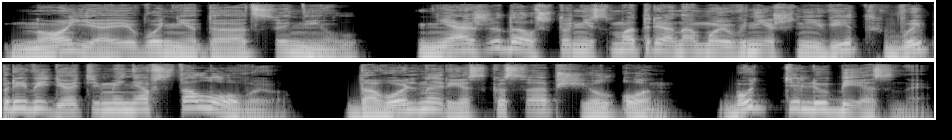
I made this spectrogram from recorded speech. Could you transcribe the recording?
Но я его недооценил. «Не ожидал, что, несмотря на мой внешний вид, вы приведете меня в столовую», довольно резко сообщил он. Будьте любезны,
